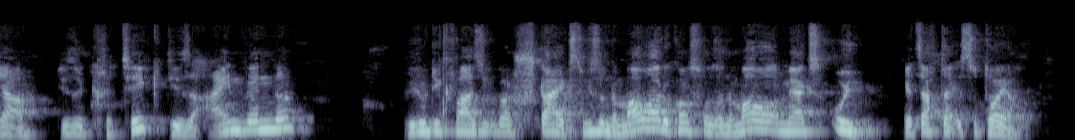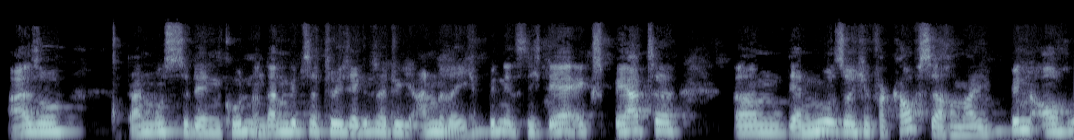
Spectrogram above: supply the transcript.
ja, diese Kritik, diese Einwände, wie du die quasi übersteigst. Wie so eine Mauer, du kommst vor so eine Mauer und merkst, ui, jetzt sagt er, ist zu teuer. Also dann musst du den Kunden, und dann gibt es natürlich, da gibt es natürlich andere. Ich bin jetzt nicht der Experte, ähm, der nur solche Verkaufssachen macht. Ich bin auch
